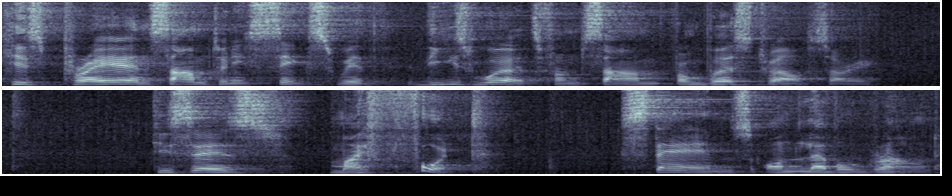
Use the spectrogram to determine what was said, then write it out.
his prayer in Psalm 26 with these words from Psalm from verse 12, sorry. He says, "My foot stands on level ground.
